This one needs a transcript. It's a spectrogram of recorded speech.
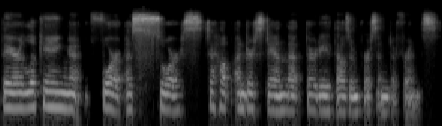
they're looking for a source to help understand that 30,000 person difference.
